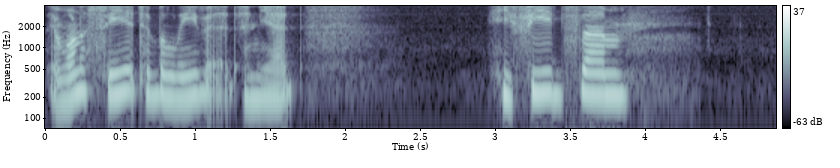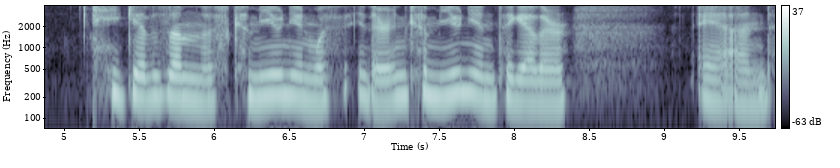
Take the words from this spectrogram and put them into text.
They want to see it to believe it and yet he feeds them. He gives them this communion with they're in communion together and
